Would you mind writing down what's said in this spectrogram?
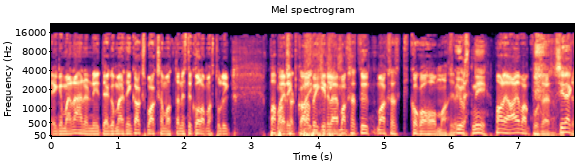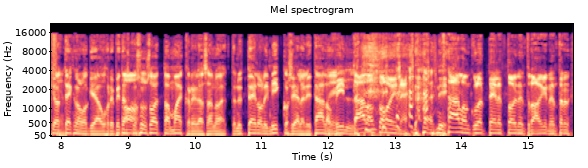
enkä mä nähnyt niitä ja kun mä jätin kaksi maksamatta, niin sitten kolmas tuli paperi, paperikirjalla ja maksat, nyt maksat koko homma sitten. Just niin. Mä olin aivan kuseessa. Sinäkin on sitten teknologian uhri. Pitäisikö Oo. sun soittaa Maikkarille ja sanoa, että nyt teillä oli Mikko siellä, niin täällä on siinä. Ville. Täällä on toinen. Niin. Täällä on kuule teille toinen traaginen tarina.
